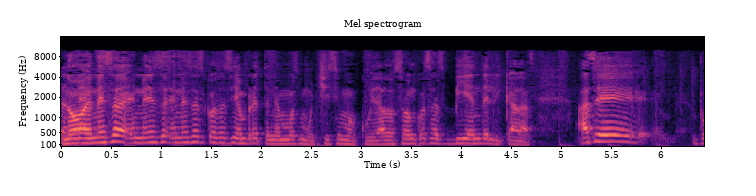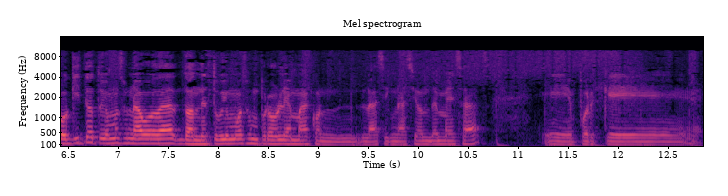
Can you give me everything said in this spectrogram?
No, en, esa, en, esa- en esas cosas siempre tenemos muchísimo cuidado. Son cosas bien delicadas. Hace poquito tuvimos una boda donde tuvimos un problema con la asignación de mesas. eh, porque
